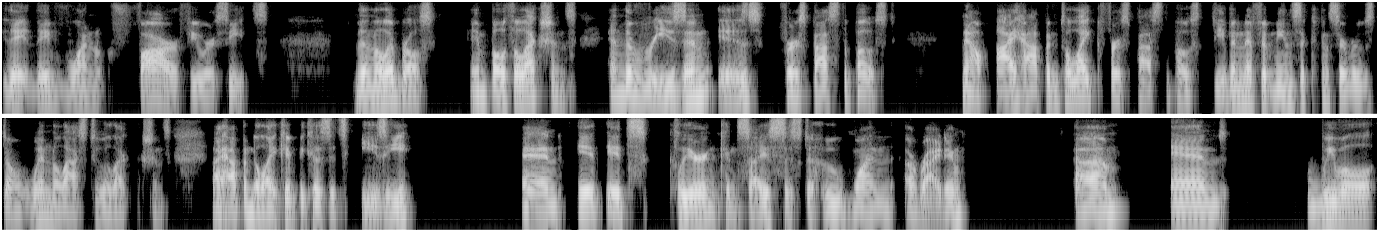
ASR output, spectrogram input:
they they've won far fewer seats than the liberals in both elections. And the reason is first past the post. Now, I happen to like first past the post, even if it means the conservatives don't win the last two elections. I happen to like it because it's easy and it, it's clear and concise as to who won a riding. Um, and we will,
